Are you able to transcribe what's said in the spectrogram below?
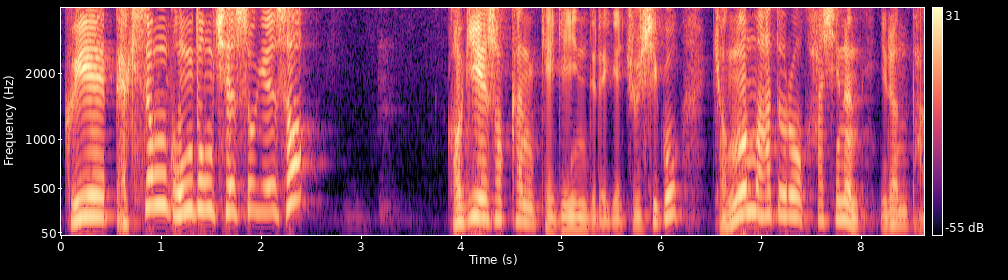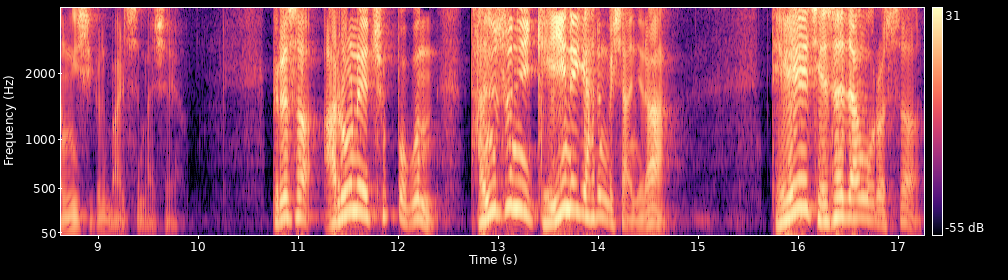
그의 백성 공동체 속에서 거기에 속한 개개인들에게 주시고 경험하도록 하시는 이런 방식을 말씀하셔요. 그래서 아론의 축복은 단순히 개인에게 하는 것이 아니라 대제사장으로서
